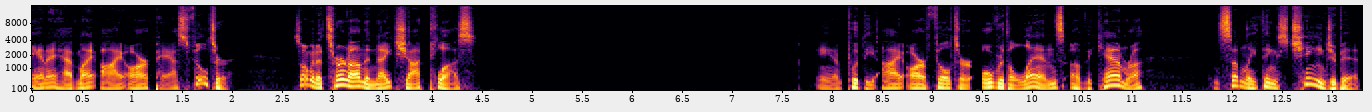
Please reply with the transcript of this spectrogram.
and I have my IR pass filter. So I'm going to turn on the Night Shot Plus and put the IR filter over the lens of the camera, and suddenly things change a bit.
